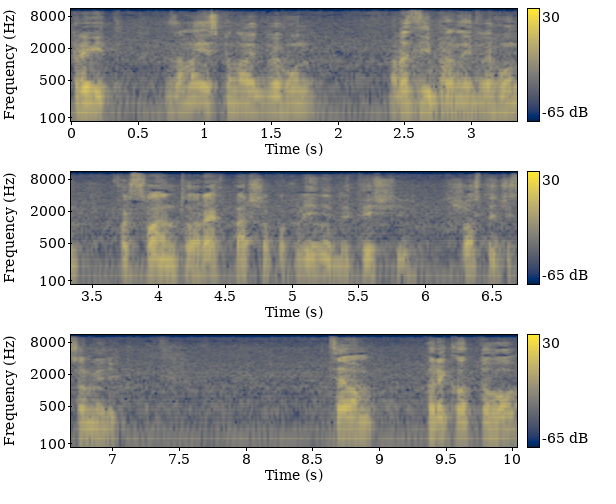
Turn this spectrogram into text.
Привіт! За моєю спиною двигун, розібраний двигун Volkswagen Touareg першого покоління 2006 чи 2007 рік. Це вам приклад того,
